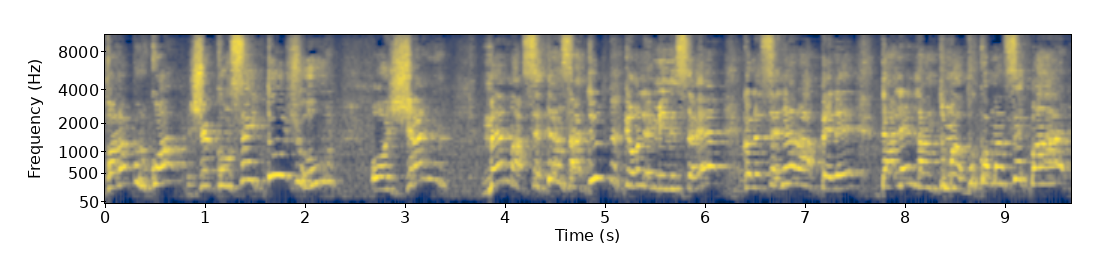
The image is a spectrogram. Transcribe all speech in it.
Voilà pourquoi je conseille toujours aux jeunes, même à certains adultes qui ont le ministère, que le Seigneur a appelé, d'aller lentement. Vous commencez par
